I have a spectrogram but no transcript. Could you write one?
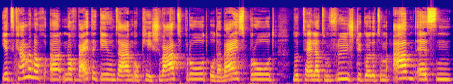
jetzt kann man auch äh, noch weitergehen und sagen, okay, Schwarzbrot oder Weißbrot, Nutella zum Frühstück oder zum Abendessen.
